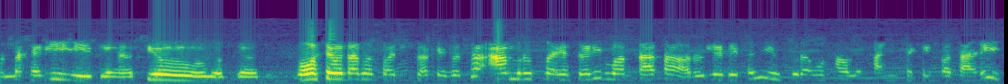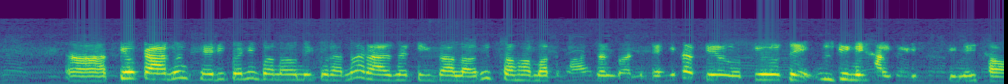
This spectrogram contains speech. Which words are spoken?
भन्दाखेरि त्यो मस्यौदामा परिसकेको छ। आम रूपमा यसरी मतदाताहरूले पनि यो कुरा उठाउन थालिसके पछाडि त्यो कानुन फेरि पनि बनाउने कुरामा राजनैतिक दलहरू सहमत भएनन् भनेदेखि त त्यो त्यो चाहिँ उल्टिने खालको स्थिति नै छ।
